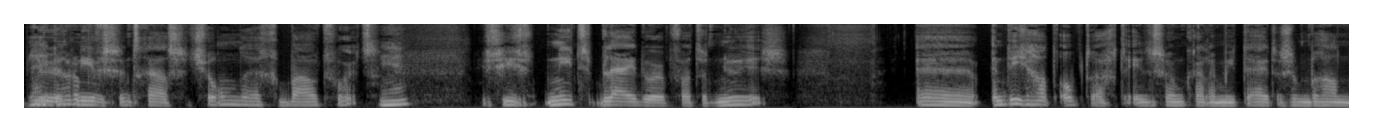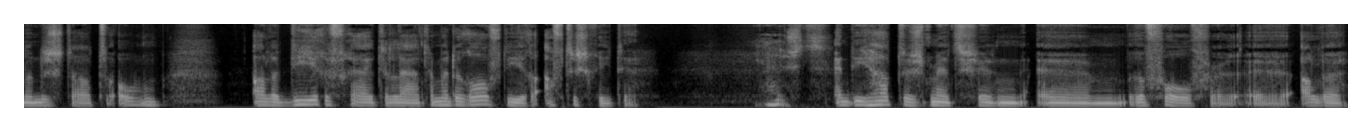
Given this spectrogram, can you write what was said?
nu het nieuwe Centraal Station uh, gebouwd wordt. Ja. Dus die is niet Blijdorp wat het nu is. Uh, en die had opdracht in zo'n calamiteit als een brandende stad... om alle dieren vrij te laten, maar de roofdieren af te schieten. Juist. En die had dus met zijn um, revolver alle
